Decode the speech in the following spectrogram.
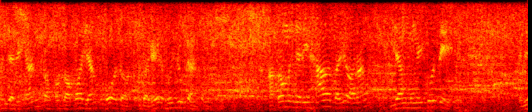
menjadikan tokoh-tokoh yang bodoh sebagai rujukan. Atau menjadi hal bagi orang yang mengikuti. Jadi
